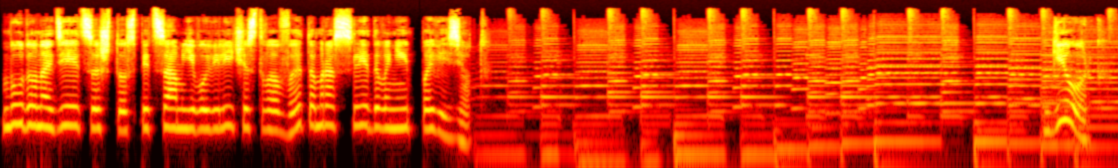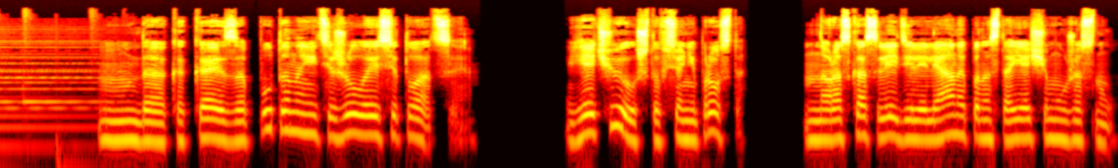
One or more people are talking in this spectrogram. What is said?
буду надеяться, что спецам Его Величества в этом расследовании повезет. Георг. да, какая запутанная и тяжелая ситуация. Я чуял, что все непросто, но рассказ леди Лилианы по-настоящему ужаснул.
